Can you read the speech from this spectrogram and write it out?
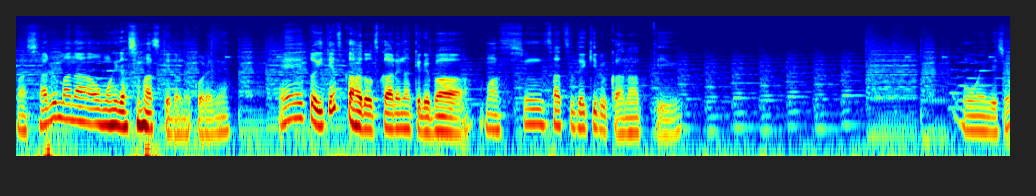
まあ、シャルマナ思い出しますけどね、これね。えーと、凍てつカードを使われなければ、まあ、瞬殺できるかなっていう。応援でしょ？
